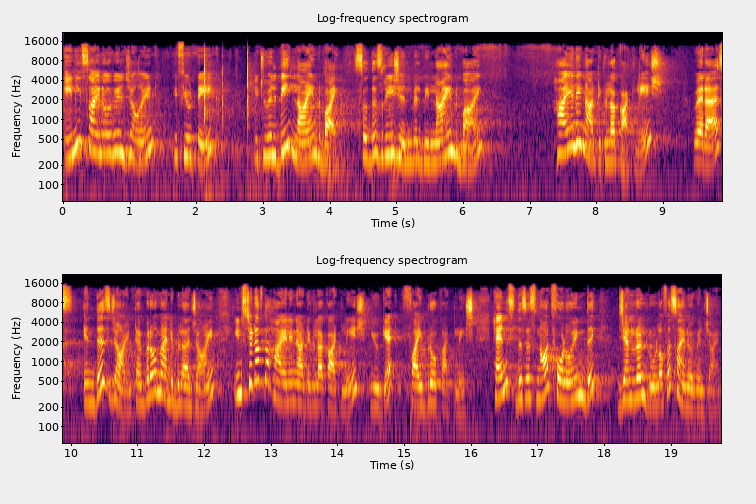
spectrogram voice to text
any synovial joint if you take it will be lined by. So, this region will be lined by hyaline articular cartilage whereas in this joint temporomandibular joint instead of the hyaline articular cartilage you get fibrocartilage. Hence, this is not following the general rule of a synovial joint.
